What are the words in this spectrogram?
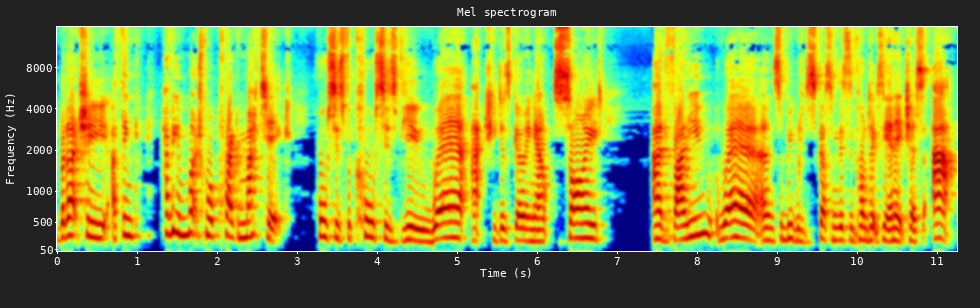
But actually, I think having a much more pragmatic horses for courses view, where actually does going outside add value? Where, and some people are discussing this in the context of the NHS app,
